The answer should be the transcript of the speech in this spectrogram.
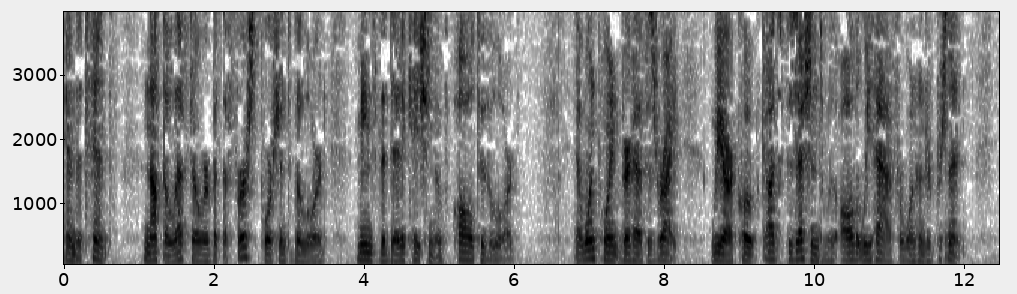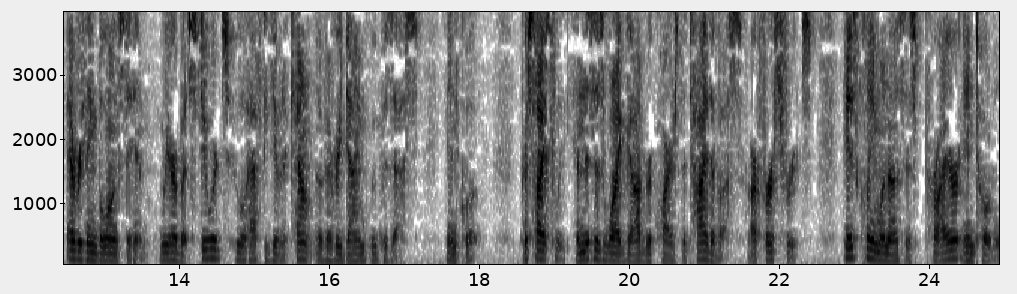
and the tenth, not the leftover, but the first portion to the Lord, means the dedication of all to the Lord. At one point, Verhoef is right. We are, quote, God's possessions with all that we have for 100%. Everything belongs to Him. We are but stewards who will have to give an account of every dime we possess. Precisely, and this is why God requires the tithe of us, our first fruits. His claim on us is prior and total.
